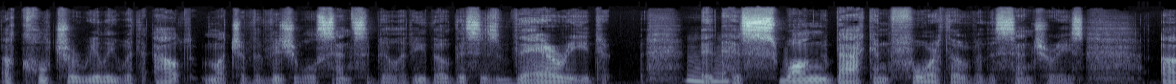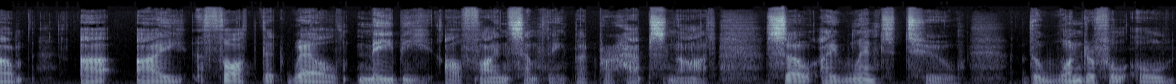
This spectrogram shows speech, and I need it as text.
a culture really without much of a visual sensibility, though this is varied mm-hmm. it has swung back and forth over the centuries. Um, uh, I thought that, well, maybe I'll find something, but perhaps not. So I went to the wonderful old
